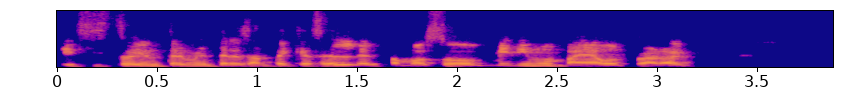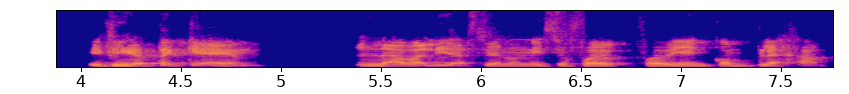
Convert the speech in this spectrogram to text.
hiciste un término interesante que es el, el, famoso Minimum Viable Product. Y fíjate que la validación en inicio fue, fue bien compleja.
